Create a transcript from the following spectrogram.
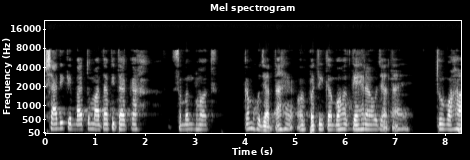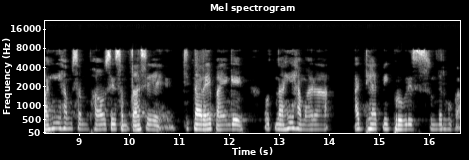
शादी के बाद तो माता पिता का संबंध बहुत कम हो जाता है और पति का बहुत गहरा हो जाता है तो वहाँ ही हम संभाव से, समता से जितना रह पाएँगे, उतना ही हमारा आध्यात्मिक प्रोग्रेस सुंदर होगा।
